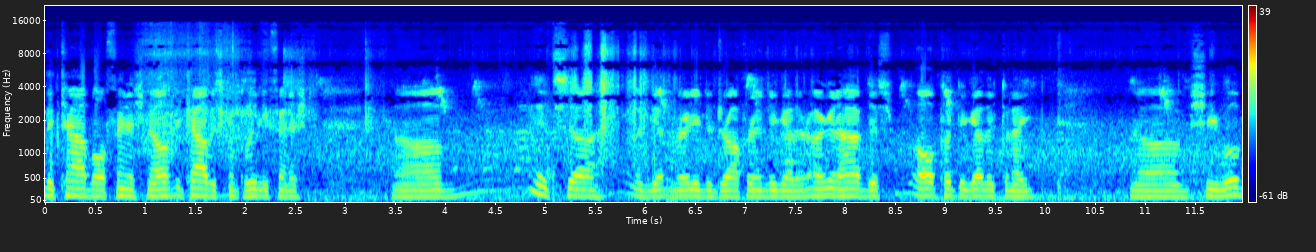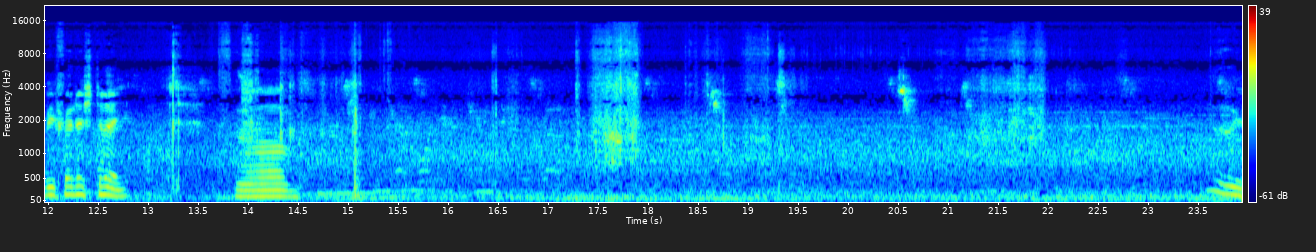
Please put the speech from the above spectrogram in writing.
the cab all finished now. The cab is completely finished. Um, it's uh, I'm getting ready to drop her in together. I'm gonna have this all put together tonight. Um, she will be finished tonight. Um, I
